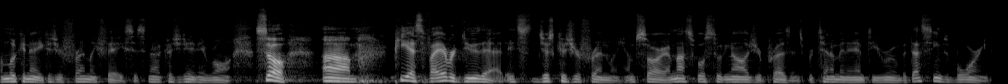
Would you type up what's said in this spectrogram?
I'm looking at you because you're friendly face. It's not because you did anything wrong. So, um, P.S. If I ever do that, it's just because you're friendly. I'm sorry. I'm not supposed to acknowledge your presence, pretend I'm in an empty room, but that seems boring.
